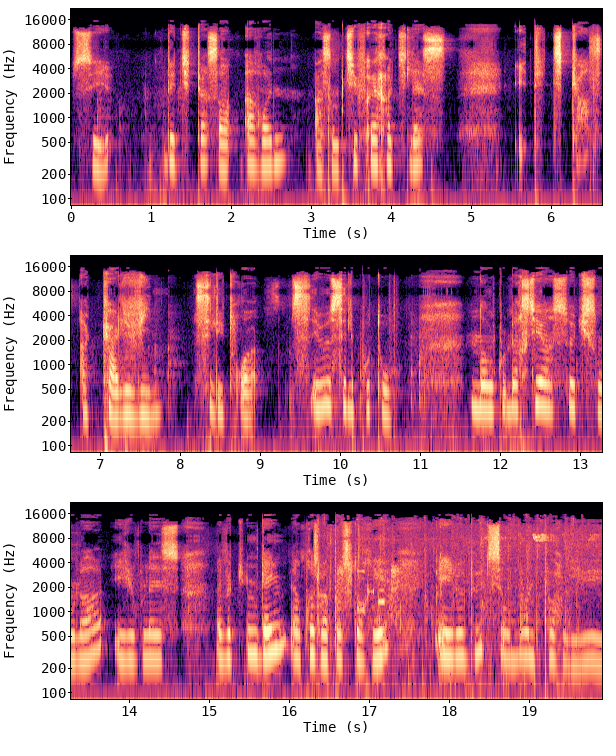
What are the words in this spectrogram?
C'est dédicace à Aaron, à son petit frère Achilles. Et dédicace à Calvin. C'est les trois. C'est eux, c'est les poteaux. Donc merci à ceux qui sont là et je vous laisse avec une game et après je la posterai. Et le but c'est au moins de parler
